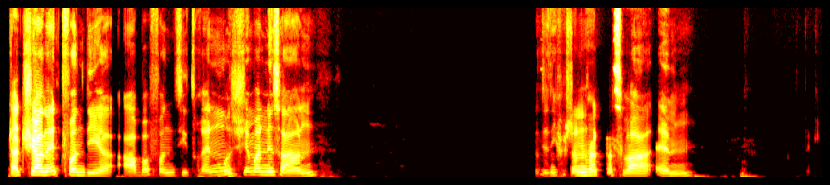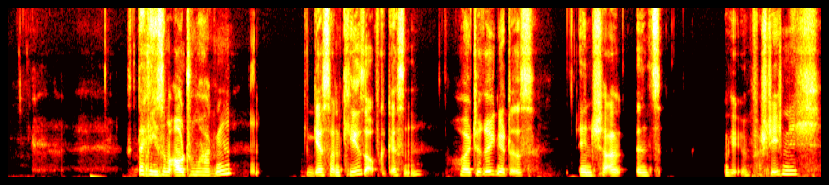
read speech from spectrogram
Das ist ja nett von dir, aber von Citroën muss ich immer Nissan. Was sie nicht verstanden hat, das war, ähm da ging es um Automarken. Gestern Käse aufgegessen. Heute regnet es. In Scha ins okay, verstehe ich nicht.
